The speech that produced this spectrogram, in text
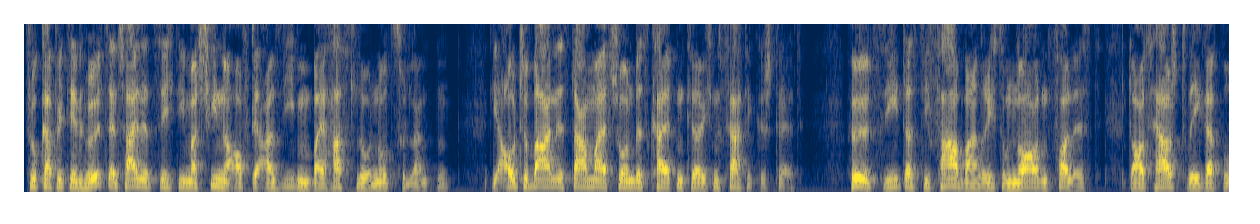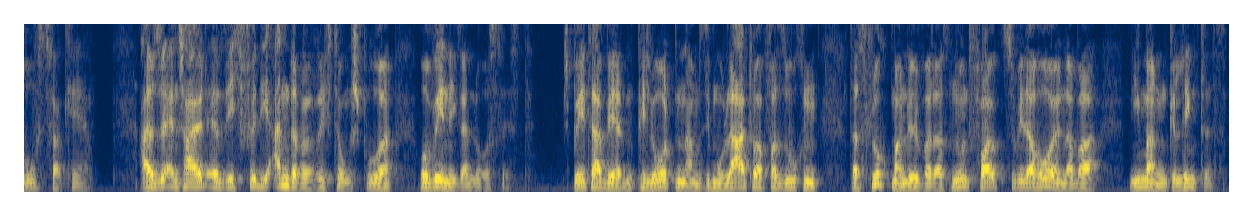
Flugkapitän Hülz entscheidet sich, die Maschine auf der A7 bei Haslo notzulanden. Die Autobahn ist damals schon bis Kaltenkirchen fertiggestellt. Hülz sieht, dass die Fahrbahn Richtung Norden voll ist. Dort herrscht reger Berufsverkehr. Also entscheidet er sich für die andere Richtungsspur, wo weniger los ist. Später werden Piloten am Simulator versuchen, das Flugmanöver, das nun folgt, zu wiederholen, aber niemandem gelingt es.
